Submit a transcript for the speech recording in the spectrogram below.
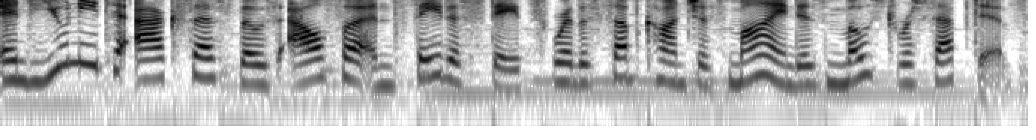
And you need to access those alpha and theta states where the subconscious mind is most receptive.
